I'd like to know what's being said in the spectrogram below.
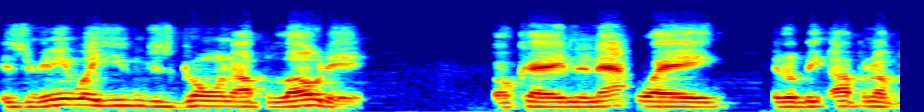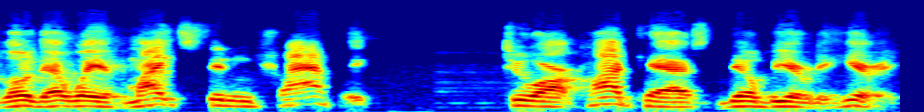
is there any way you can just go and upload it? Okay, and then that way it'll be up and uploaded. That way, if Mike's sending traffic to our podcast, they'll be able to hear it.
